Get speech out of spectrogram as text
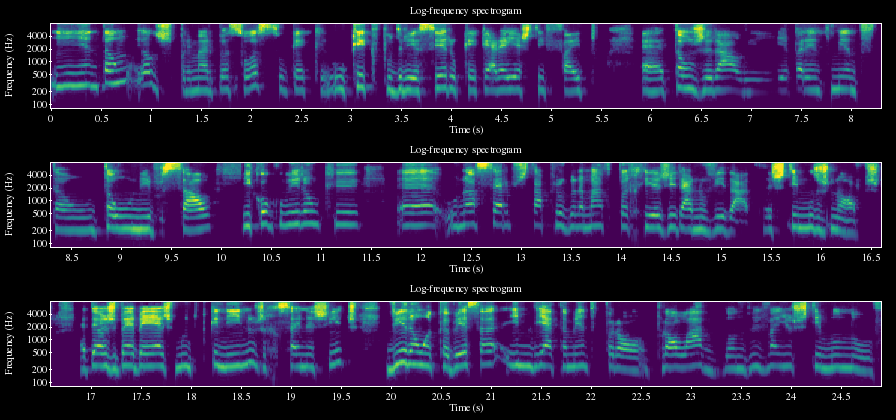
E então eles primeiro pensou-se o que, é que, o que é que poderia ser, o que é que era este efeito uh, tão geral e, aparentemente tão, tão universal, e concluíram que uh, o nosso cérebro está programado para reagir à novidade, a estímulos novos. Até os bebés muito pequeninos, recém-nascidos, viram a cabeça imediatamente para o, para o lado de onde lhe vem o estímulo novo.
